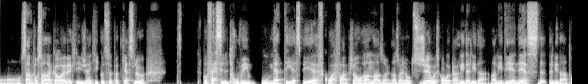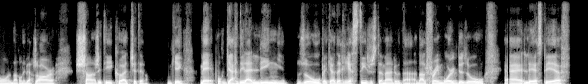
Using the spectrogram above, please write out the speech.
On 100% d'accord avec les gens qui écoutent ce podcast-là. C'est pas facile de trouver où mettre tes SPF, quoi faire. Puis là, on rentre dans un, dans un autre sujet où est-ce qu'on va parler d'aller dans, dans les DNS, d'aller dans ton, dans ton hébergeur, changer tes codes, etc. OK? Mais pour garder la ligne Zoho, puis de rester justement là, dans, dans, le framework de Zoho, euh, le SPF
